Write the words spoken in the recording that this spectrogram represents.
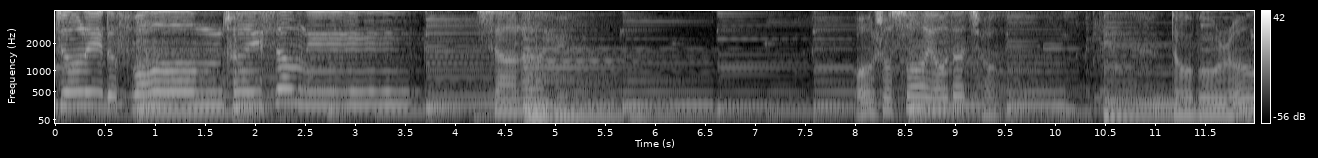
这里的风吹向你，下了雨。我说所有的酒都不如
